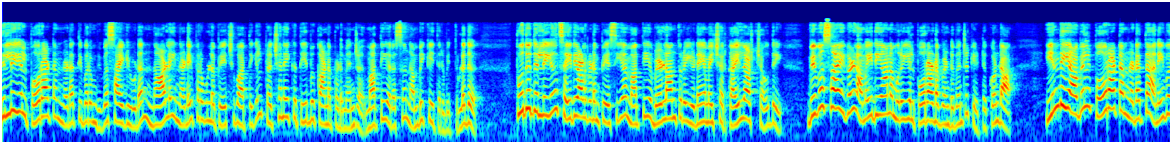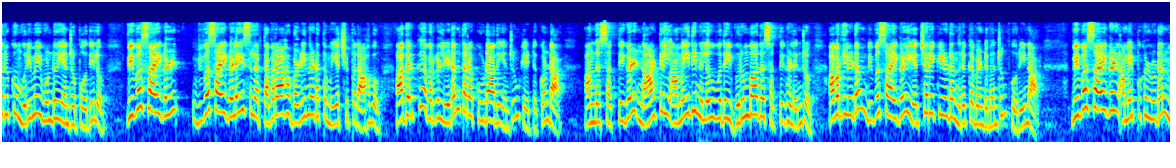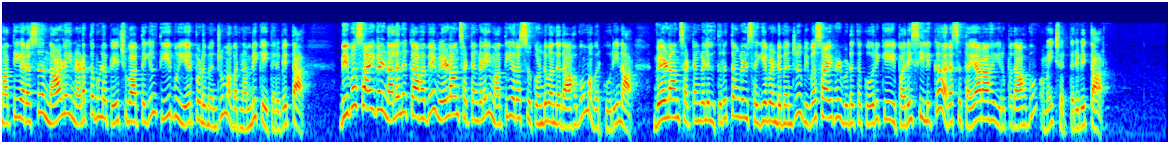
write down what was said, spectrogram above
தில்லியில் போராட்டம் நடத்தி வரும் விவசாயிகளுடன் நாளை நடைபெறவுள்ள பேச்சுவார்த்தையில் பிரச்சினைக்கு தீர்வு காணப்படும் என்று மத்திய அரசு நம்பிக்கை தெரிவித்துள்ளது. புதுதில்லியில் செய்தியாளர்களிடம் பேசிய மத்திய வேளாண்துறை இணையமைச்சர் கைலாஷ் சௌத்ரி விவசாயிகள் அமைதியான முறையில் போராட வேண்டும் என்று கேட்டுக்கொண்டார் இந்தியாவில் போராட்டம் நடத்த அனைவருக்கும் உரிமை உண்டு என்ற போதிலும் விவசாயிகள் விவசாயிகளை சிலர் தவறாக வழிநடத்த முயற்சிப்பதாகவும் அதற்கு அவர்கள் இடம் தரக்கூடாது என்றும் கேட்டுக்கொண்டார் அந்த சக்திகள் நாட்டில் அமைதி நிலவுவதை விரும்பாத சக்திகள் என்றும் அவர்களிடம் விவசாயிகள் எச்சரிக்கையுடன் இருக்க வேண்டும் என்றும் கூறினார். விவசாயிகள் அமைப்புகளுடன் மத்திய அரசு நாளை நடத்தவுள்ள பேச்சுவார்த்தையில் தீர்வு ஏற்படும் என்றும் அவர் நம்பிக்கை தெரிவித்தார். விவசாயிகள் நலனுக்காகவே வேளாண் சட்டங்களை மத்திய அரசு கொண்டு வந்ததாகவும் அவர் கூறினார். வேளாண் சட்டங்களில் திருத்தங்கள் செய்ய வேண்டும் என்று விவசாயிகள் விடுத்த கோரிக்கையை பரிசீலிக்க அரசு தயாராக இருப்பதாகவும் அமைச்சர் தெரிவித்தார்.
